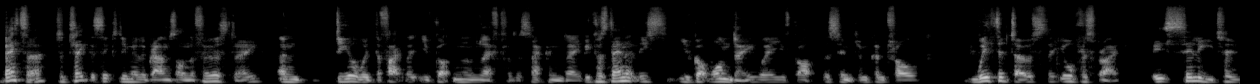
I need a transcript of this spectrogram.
Better to take the 60 milligrams on the first day and deal with the fact that you've got none left for the second day, because then at least you've got one day where you've got the symptom control with the dose that you're prescribed. It's silly to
